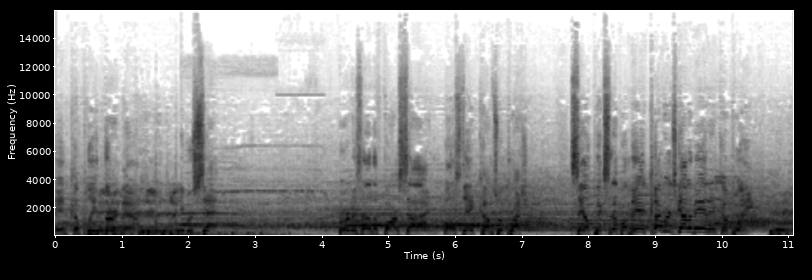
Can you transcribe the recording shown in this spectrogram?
Incomplete third down. Weaver set. Byrd is on the far side. Ball State comes with pressure. Sale picks it up. A man coverage got a man incomplete.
